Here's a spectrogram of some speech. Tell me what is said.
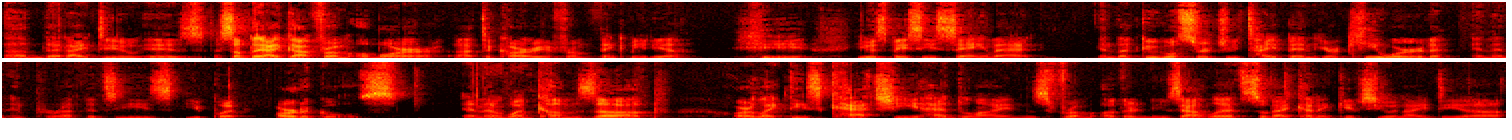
um, that I do is something I got from Omar uh, Takari from Think Media. He he was basically saying that in the Google search you type in your keyword and then in parentheses you put articles, and then okay. what comes up are like these catchy headlines from other news outlets. So that kind of gives you an idea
